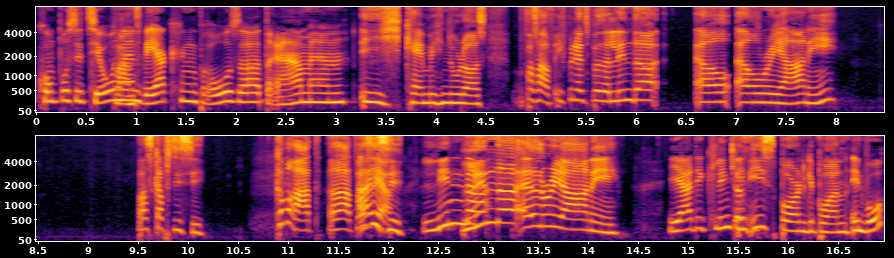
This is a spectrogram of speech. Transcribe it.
Kompositionen, Quant. Werken, Prosa, Dramen. Ich kenne mich null aus. Pass auf, ich bin jetzt bei der Linda El, El Riani. Was gab's die sie? Komm, rat, rat, was ah, ist ja. sie? Linda. Linda El Riani. Ja, die klingt aus. In Eastbourne geboren. in wo?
